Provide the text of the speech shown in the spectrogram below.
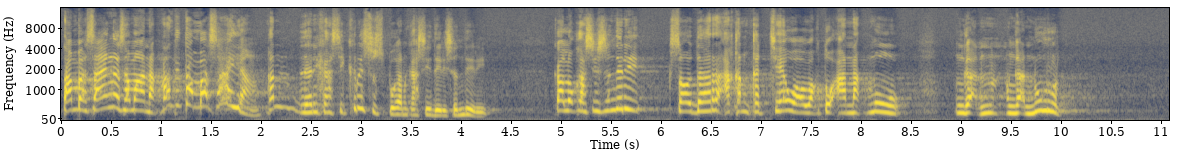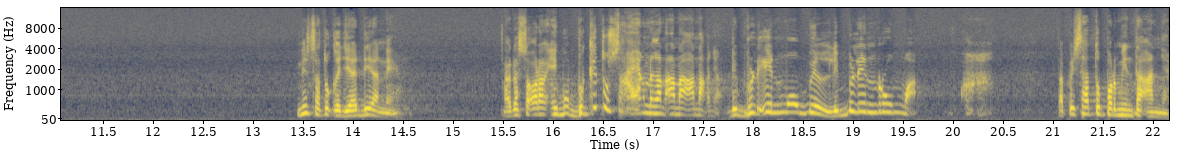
Tambah sayang sama anak? Nanti tambah sayang. Kan dari kasih Kristus bukan kasih diri sendiri. Kalau kasih sendiri, saudara akan kecewa waktu anakmu nggak nggak nurut. Ini satu kejadian nih. Ada seorang ibu begitu sayang dengan anak-anaknya, dibeliin mobil, dibeliin rumah. Ah, tapi satu permintaannya,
